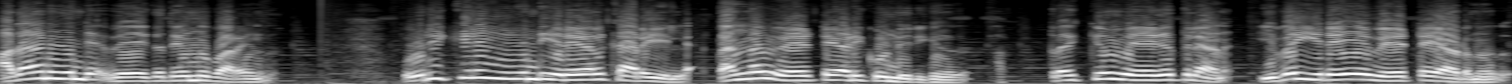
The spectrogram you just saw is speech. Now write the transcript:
അതാണ് ഇതിന്റെ വേഗത എന്ന് പറയുന്നത്. ഒരിക്കലും ഇതിന്റെ ഇരകൾക്ക് അറിയില്ല. തങ്ങൾ വേട്ടയാടിക്കൊണ്ടിരിക്കുന്നത്. അത്രയ്ക്കും വേഗത്തിലാണ് ഇവ ഇരയെ വേട്ടയാടുന്നത്.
